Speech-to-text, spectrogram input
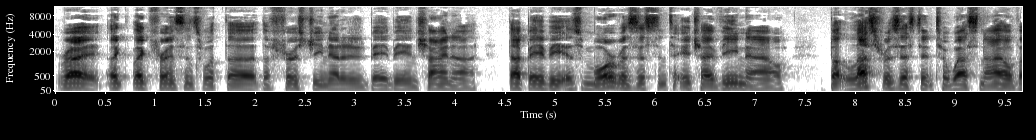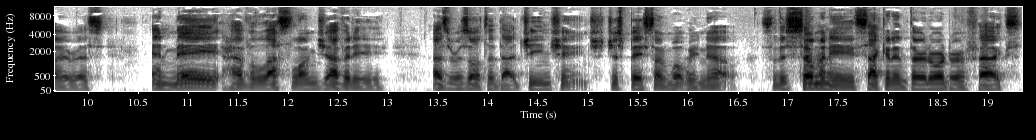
Right. Like like for instance with the the first gene edited baby in China, that baby is more resistant to HIV now, but less resistant to West Nile virus and may have less longevity as a result of that gene change, just based on what we know. So there's so many second and third order effects.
